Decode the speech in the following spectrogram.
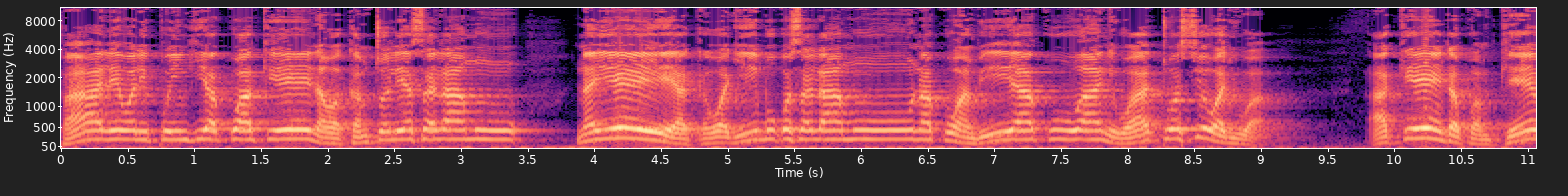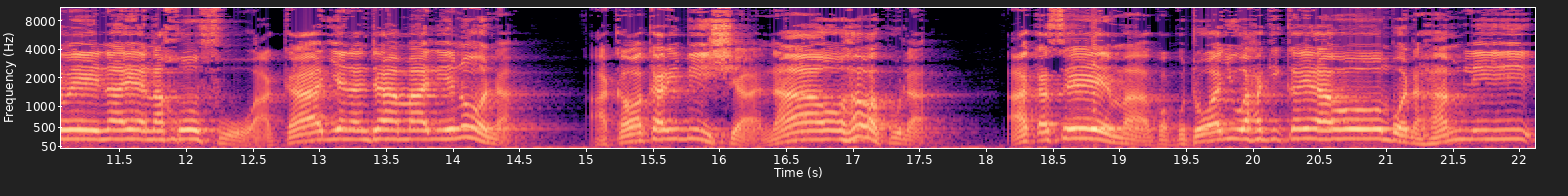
Pale walipoingia kwake na wakamtolea salamu na yeye akawajibu kwa salamu na kuambia kuwa ni watu wasiowajua. Akenda kwa mkewe naye ana hofu, akaja na ndama aliyenona, akawakaribisha nao hawakula. Akasema kwa kutowajua hakika yao mbona hamli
